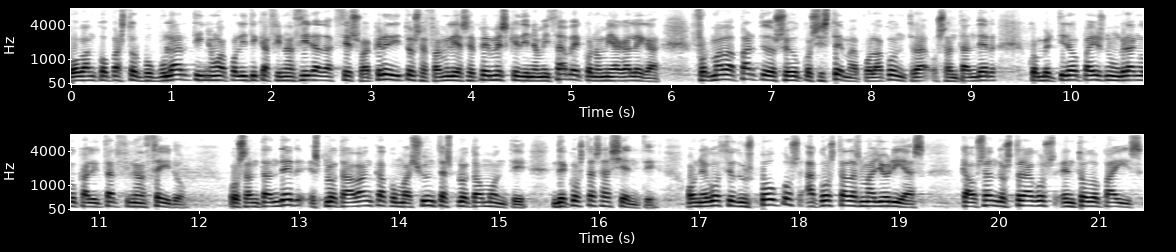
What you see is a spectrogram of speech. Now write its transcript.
O Banco Pastor Popular tiña unha política financiera de acceso a créditos a familias e pemes que dinamizaba a economía galega. Formaba parte do seu ecosistema. Pola contra, o Santander convertirá o país nun gran eucaliptar financeiro O Santander explota a banca como a Xunta explota o monte, de costas a xente. O negocio duns poucos a costa das maiorías, causando estragos en todo o país.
